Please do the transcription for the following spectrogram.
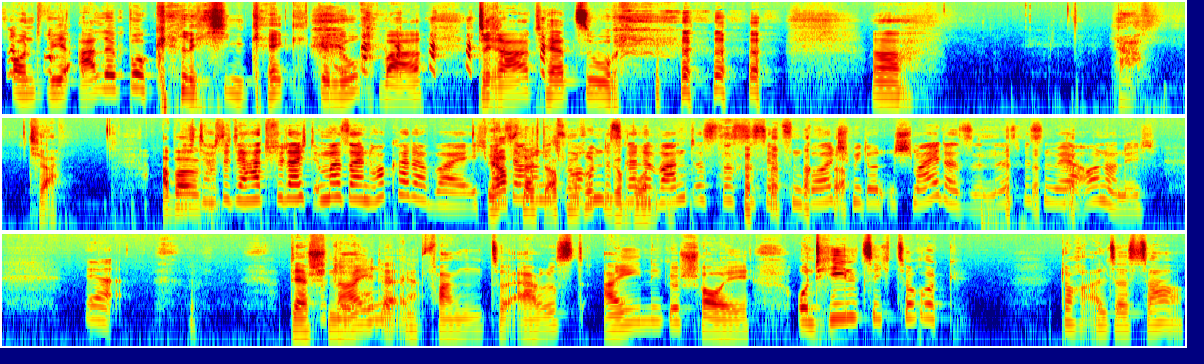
so. und wie alle buckligen keck genug war, trat herzu. ah. Ja, Tja. Aber Ich dachte, der hat vielleicht immer seinen Hocker dabei. Ich Ja, weiß ja, vielleicht noch nicht, warum das gebunden. relevant ist, dass das jetzt ein Goldschmied und ein Schneider sind. ne? Das wissen wir ja auch noch nicht. Ja, der Schneider Höcker. empfang zuerst einige Scheu und hielt sich zurück. Doch als er sah,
